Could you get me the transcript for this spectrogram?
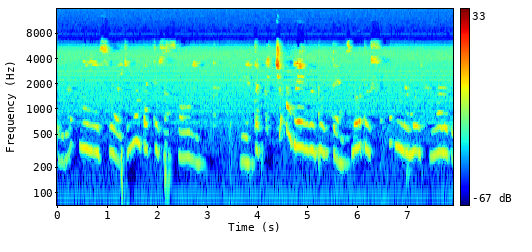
Dobra, i słuchajcie, no tak to się stało, że nie, tak ciągle jakby był ten smotor na moim kanale to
